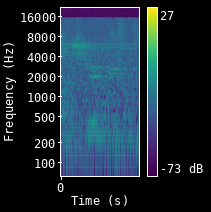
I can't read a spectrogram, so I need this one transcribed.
さあ次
